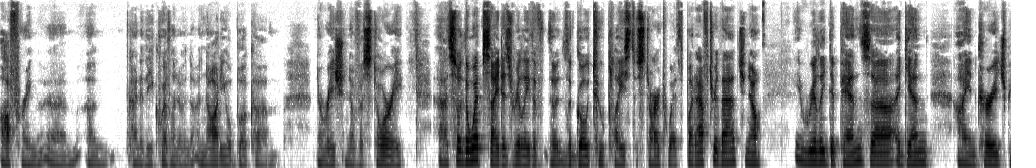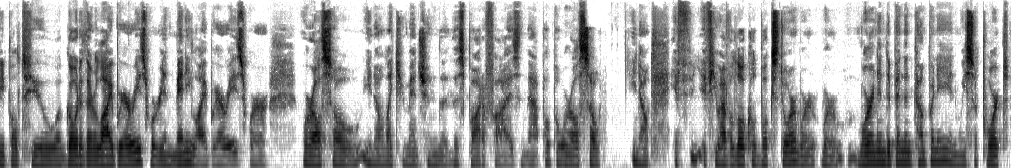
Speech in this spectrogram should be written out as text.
offering um, um, kind of the equivalent of an, an audio book. Um, narration of a story. Uh, so the website is really the, the, the go-to place to start with. But after that, you know, it really depends. Uh, again, I encourage people to go to their libraries. We're in many libraries. We're we're also, you know, like you mentioned, the, the Spotify's and Apple, but we're also you know, if if you have a local bookstore, we're we're we're an independent company and we support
